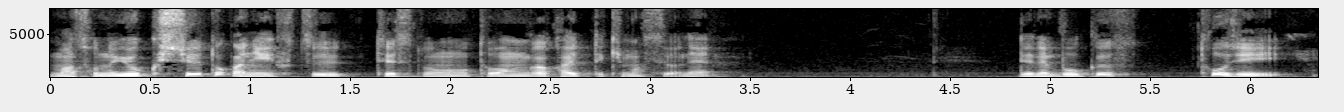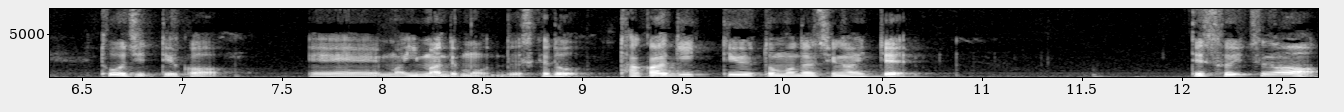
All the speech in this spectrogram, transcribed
まあその翌週とかに普通テストの答案が返ってきますよね。でね僕当時当時っていうか、えー、まあ、今でもですけど高木っていう友達がいてでそいつが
